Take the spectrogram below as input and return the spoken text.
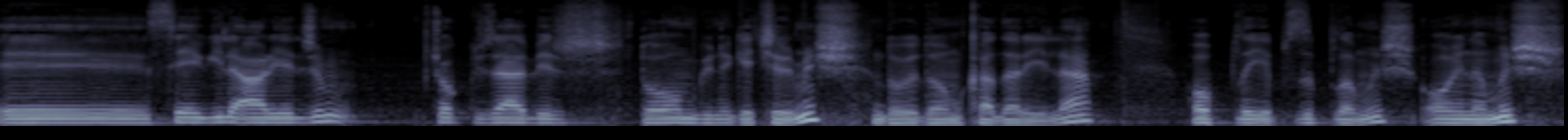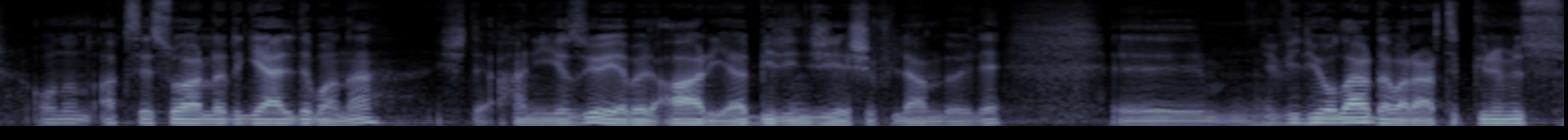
Ee, sevgili Arya'cığım çok güzel bir doğum günü geçirmiş duyduğum kadarıyla. Hoplayıp zıplamış, oynamış. Onun aksesuarları geldi bana. İşte hani yazıyor ya böyle Arya birinci yaşı falan böyle. Ee, videolar da var artık günümüz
